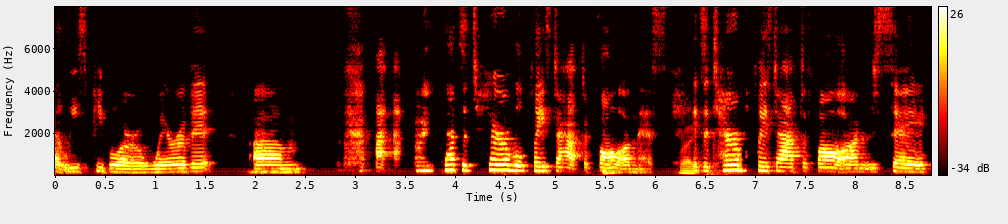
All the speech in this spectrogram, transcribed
At least people are aware of it. Um, I, I, that's a terrible place to have to fall on this. Right. It's a terrible place to have to fall on to say,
